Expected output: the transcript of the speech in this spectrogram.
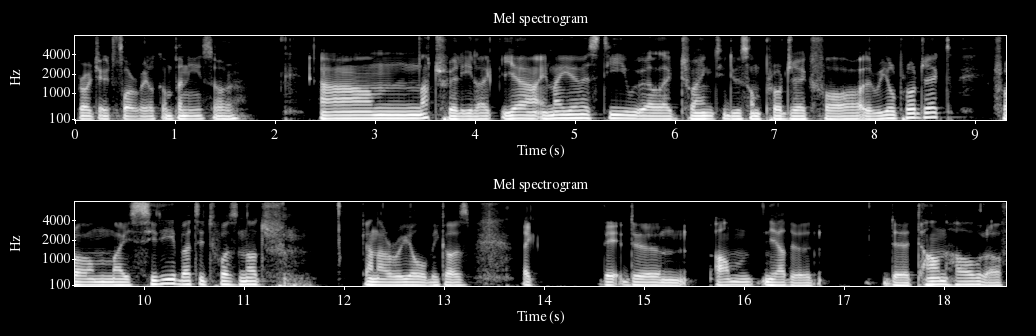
project for real companies or? um not really like yeah in my university we were like trying to do some project for a real project from my city but it was not kind of real because like the the um, um yeah the the town hall of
